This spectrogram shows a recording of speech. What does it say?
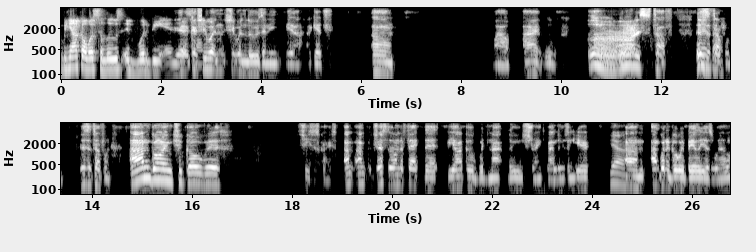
Bianca was to lose, it would be in Yeah, because she wouldn't she wouldn't lose any. Yeah, I get you. Um. Wow. I. Ooh. Ugh, this is tough. This is a tough tough. one. This is a tough one. I'm going to go with. Jesus Christ. I'm I'm just on the fact that Bianca would not lose strength by losing here. Yeah. Um, I'm gonna go with Bayley as well.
